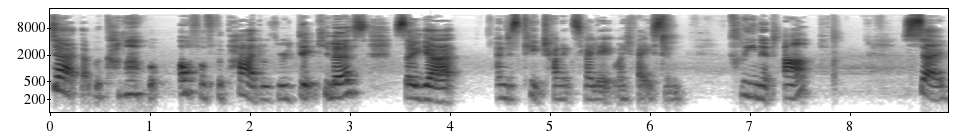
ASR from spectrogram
dirt that would come up off of the pad was ridiculous. So yeah, and just keep trying to exfoliate my face and clean it up. So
